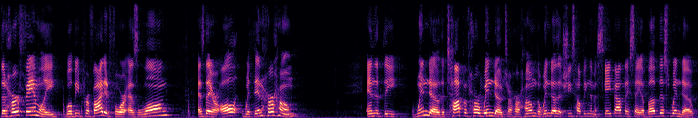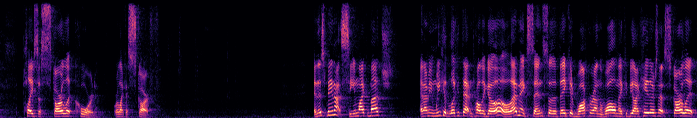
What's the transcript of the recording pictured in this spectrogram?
that her family will be provided for as long as they are all within her home, and that the window, the top of her window to her home, the window that she's helping them escape out, they say above this window place a scarlet cord or like a scarf. And this may not seem like much. And I mean, we could look at that and probably go, oh, well, that makes sense, so that they could walk around the wall and they could be like, hey, there's that scarlet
